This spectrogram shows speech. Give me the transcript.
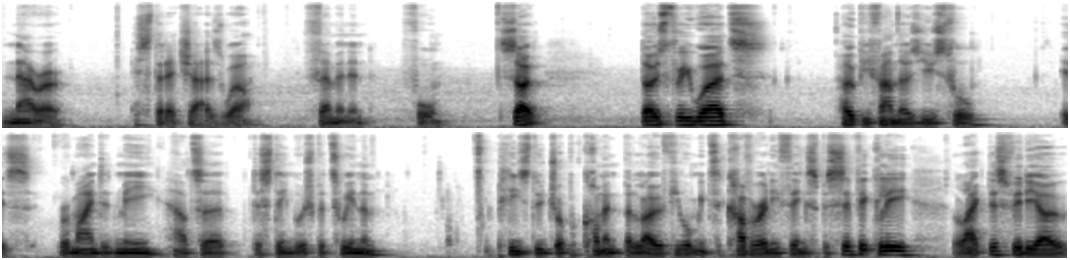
narrow, estrecha as well, feminine form. So those three words, hope you found those useful. It's reminded me how to distinguish between them. Please do drop a comment below if you want me to cover anything specifically. Like this video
